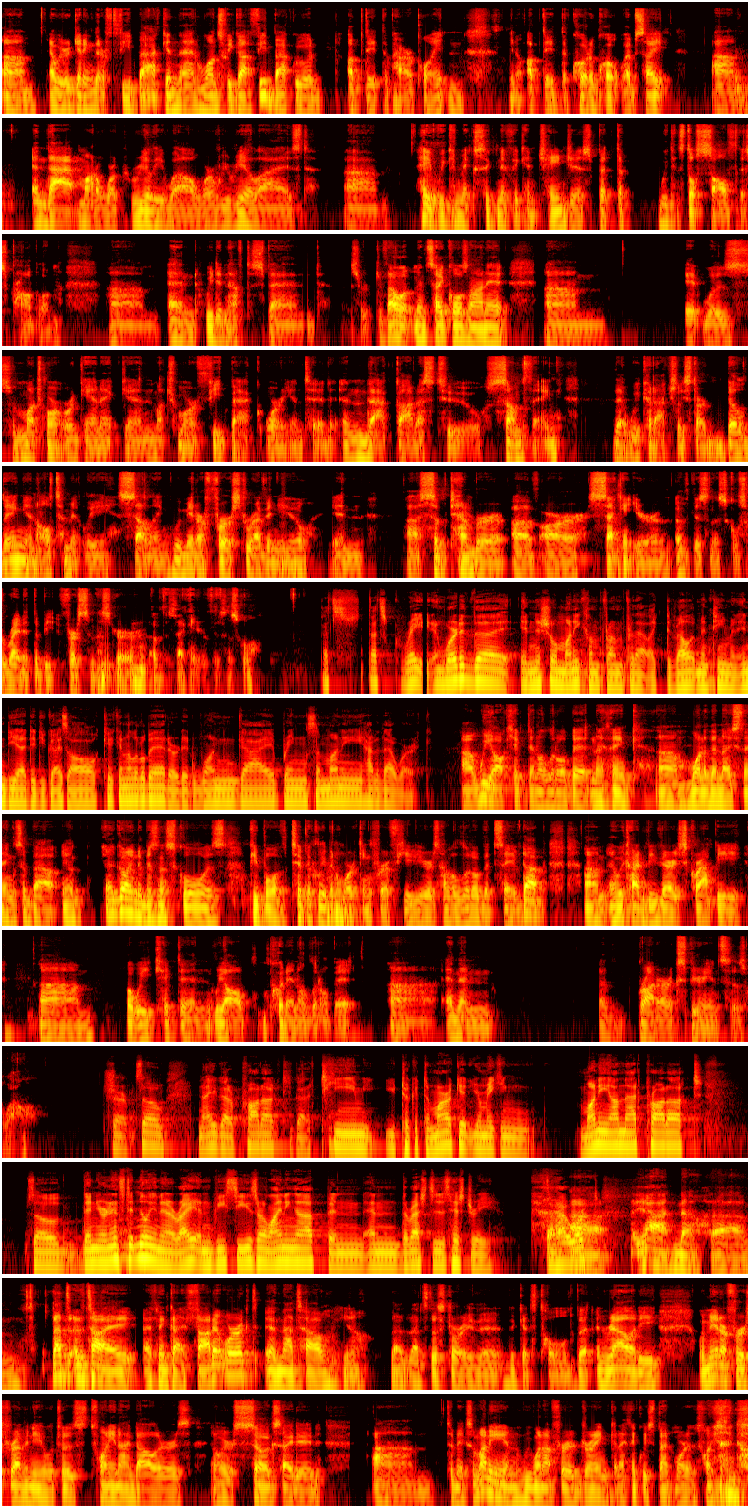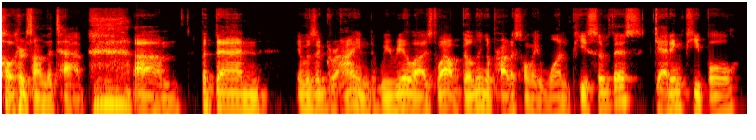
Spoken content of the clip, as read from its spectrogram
um, and we were getting their feedback. And then once we got feedback, we would update the PowerPoint and you know update the quote unquote website. Um, and that model worked really well where we realized um, hey we can make significant changes but the, we can still solve this problem. Um, and we didn't have to spend sort of development cycles on it. Um, it was much more organic and much more feedback oriented. And that got us to something that we could actually start building and ultimately selling. We made our first revenue in uh, September of our second year of, of, business school. So right at the first semester of the second year of business school. That's that's great. And where did the initial money come from for that like development team in India? Did you guys all kick in a little bit, or did one guy bring some money? How did that work? Uh, we all kicked in a little bit, and I think um, one of the nice things about you know going to business school is people have typically been working for a few years, have a little bit saved up, um, and we try to be very scrappy. Um, but we kicked in, we all put in a little bit, uh, and then a broader experience as well. Sure. So now you've got a product, you've got a team, you took it to market, you're making money on that product. So then you're an instant millionaire, right? And VCs are lining up, and and the rest is history. Is that how it worked? Uh, yeah, no. Um, that's that's how I, I think I thought it worked, and that's how you know that, that's the story that, that gets told. But in reality, we made our first revenue, which was twenty nine dollars, and we were so excited um, to make some money. And we went out for a drink, and I think we spent more than $29 on the tab. Um, but then it was a grind. We realized, wow, building a product is only one piece of this. Getting people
